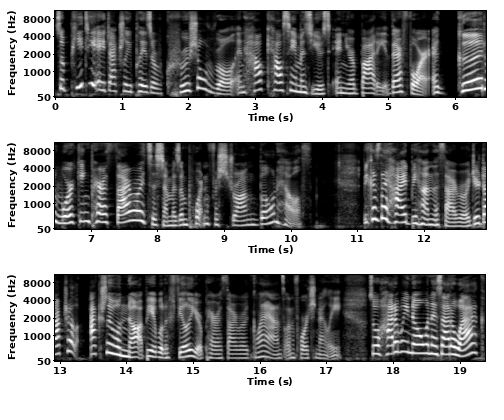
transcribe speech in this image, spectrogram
So, PTH actually plays a crucial role in how calcium is used in your body. Therefore, a good working parathyroid system is important for strong bone health. Because they hide behind the thyroid, your doctor actually will not be able to feel your parathyroid glands, unfortunately. So, how do we know when it's out of whack?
